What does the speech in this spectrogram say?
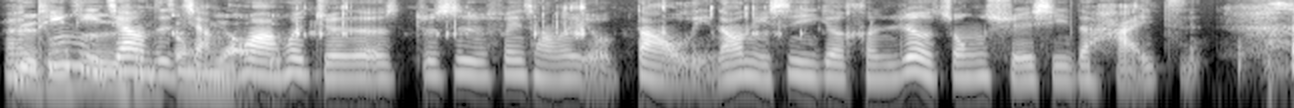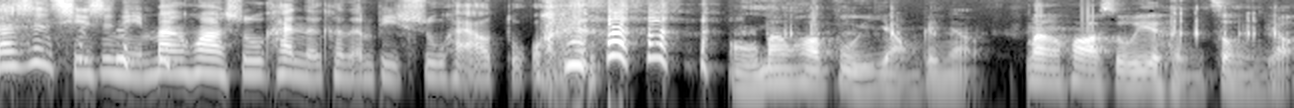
呃听你这样子讲话，会觉得就是非常的有道理。然后你是一个很热衷学习的孩子，但是其实你漫画书看的可能比书还要多。哦，漫画不一样，我跟你讲，漫画书也很重要。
